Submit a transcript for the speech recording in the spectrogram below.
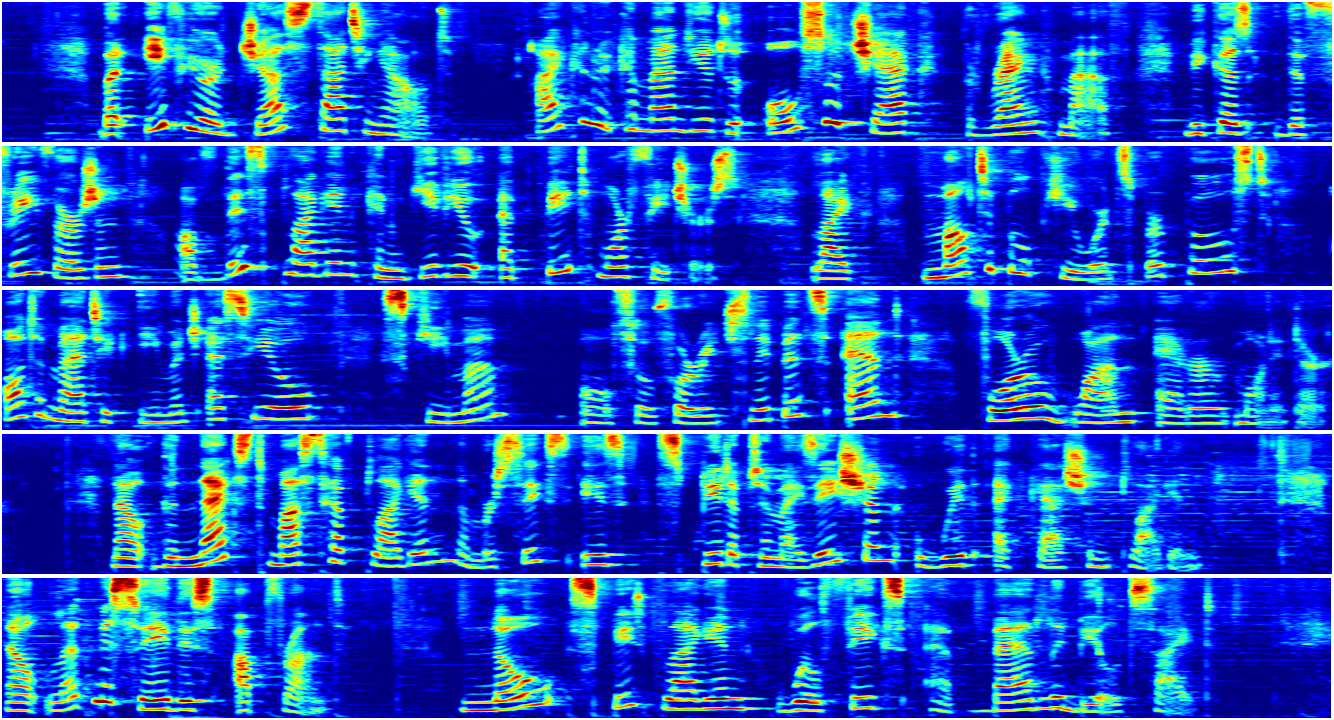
But if you're just starting out, I can recommend you to also check Rank Math because the free version of this plugin can give you a bit more features like multiple keywords per post, automatic image SEO, schema, also for rich snippets, and 401 error monitor. Now, the next must-have plugin, number six, is speed optimization with a caching plugin. Now, let me say this upfront. No speed plugin will fix a badly built site.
